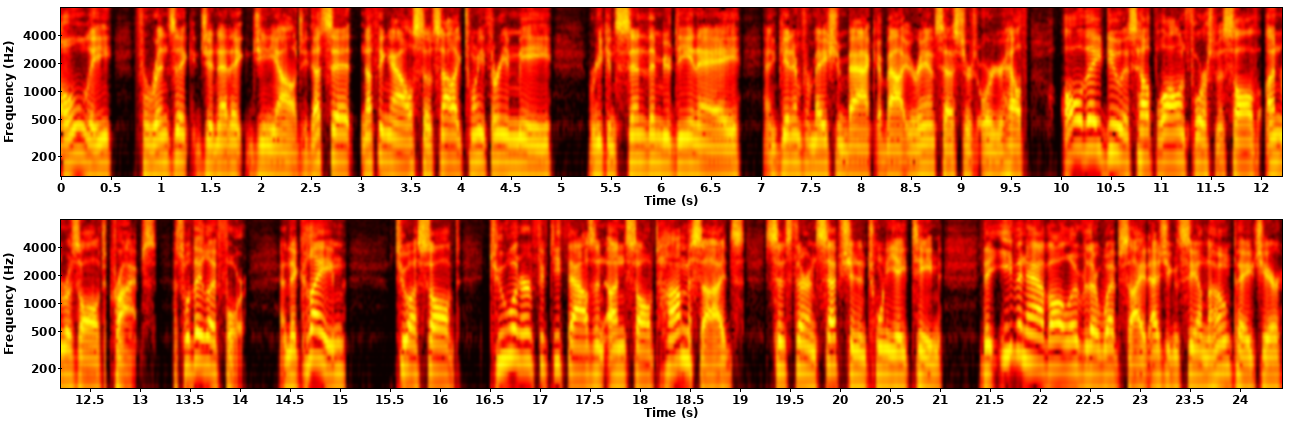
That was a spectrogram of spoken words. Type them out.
only forensic genetic genealogy. That's it, nothing else. So it's not like 23andMe where you can send them your DNA and get information back about your ancestors or your health. All they do is help law enforcement solve unresolved crimes. That's what they live for. And they claim to have solved 250,000 unsolved homicides since their inception in 2018. They even have all over their website, as you can see on the homepage here,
